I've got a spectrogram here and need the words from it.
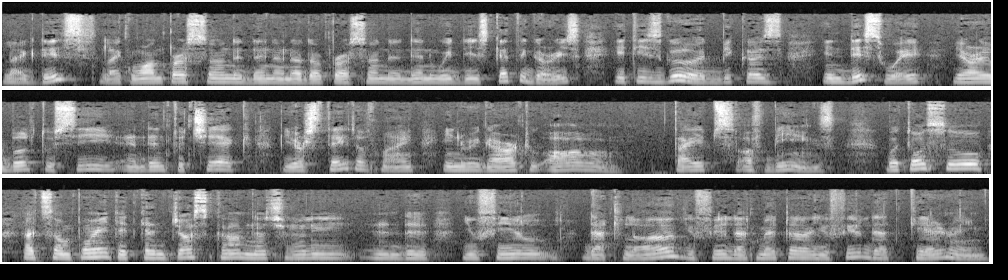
like this like one person and then another person and then with these categories it is good because in this way you are able to see and then to check your state of mind in regard to all types of beings. But also, at some point, it can just come naturally, and uh, you feel that love, you feel that metta, you feel that caring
